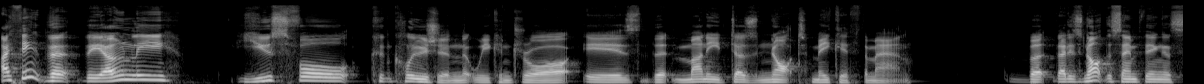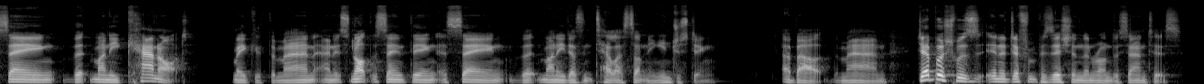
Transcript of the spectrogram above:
I think that the only useful conclusion that we can draw is that money does not maketh the man. But that is not the same thing as saying that money cannot maketh the man, and it's not the same thing as saying that money doesn't tell us something interesting about the man. Jeb Bush was in a different position than Ron DeSantis.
